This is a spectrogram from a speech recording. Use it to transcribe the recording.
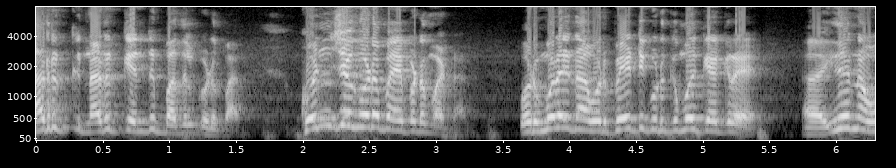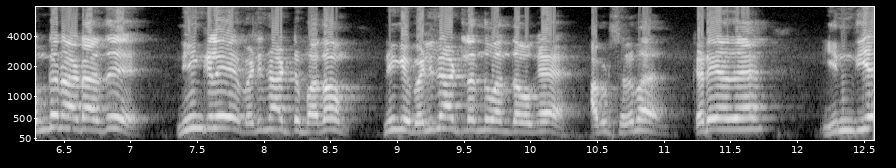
நறுக்கு நறுக்கு என்று பதில் கொடுப்பார். கொஞ்சம் கூட பயப்பட மாட்டார். ஒரு முறை நான் ஒரு பேட்டி கொடுக்கும்போது கேட்குறேன் இது என்ன உங்கள் நாடாது நீங்களே வெளிநாட்டு மதம் நீங்கள் வெளிநாட்டிலேருந்து வந்தவங்க அப்படின்னு சொல்லுமா கிடையாது. இந்தியா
